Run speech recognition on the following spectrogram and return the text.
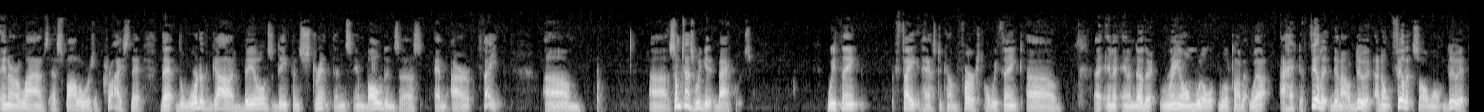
in our lives as followers of Christ that that the Word of God builds, deepens, strengthens, emboldens us and our faith. Um, uh, sometimes we get it backwards. We think faith has to come first, or we think uh, in, a, in another realm we'll we'll talk about. Well, I have to feel it, then I'll do it. I don't feel it, so I won't do it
